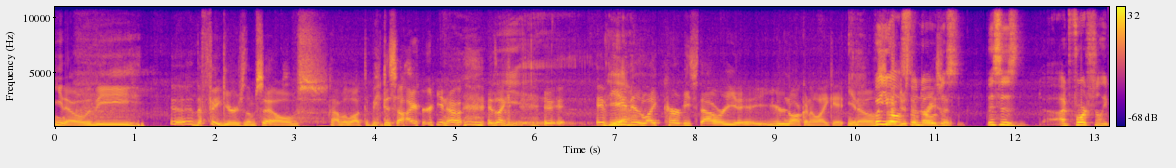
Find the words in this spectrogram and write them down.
you know the uh, the figures themselves have a lot to be desired. You know, it's like it, if you Yeah. either like Kirby style or you, you're not gonna like it. You know. But you So just also know this. it. This is unfortunately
